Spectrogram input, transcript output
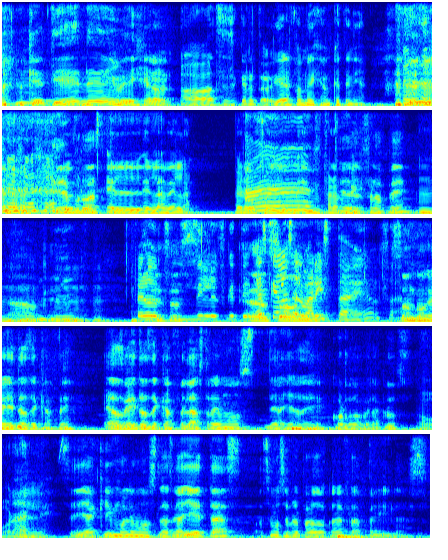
¿Qué tiene? Y me dijeron, oh, es secreto. Y después me dijeron qué tenía. ¿Qué probaste? El, el Adela. Pero fue en, en, frappé. ¿El frappé? Ah, ok. Pero diles que tiene. Es que él es el barista, ¿eh? Son con galletas de café. Esas galletas de café las traemos de allá de Córdoba, Veracruz. Órale. Sí, aquí molemos las galletas, hacemos el preparado con el frappe y las...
